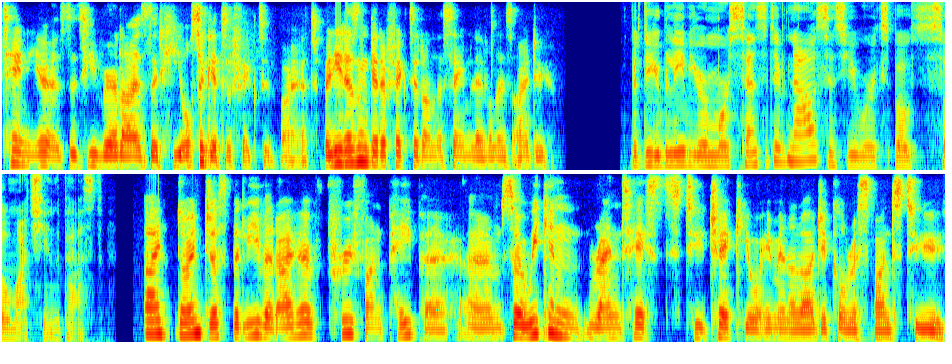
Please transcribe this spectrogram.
10 years that he realized that he also gets affected by it, but he doesn't get affected on the same level as I do. But do you believe you're more sensitive now since you were exposed so much in the past? I don't just believe it. I have proof on paper. Um, so we can run tests to check your immunological response to,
